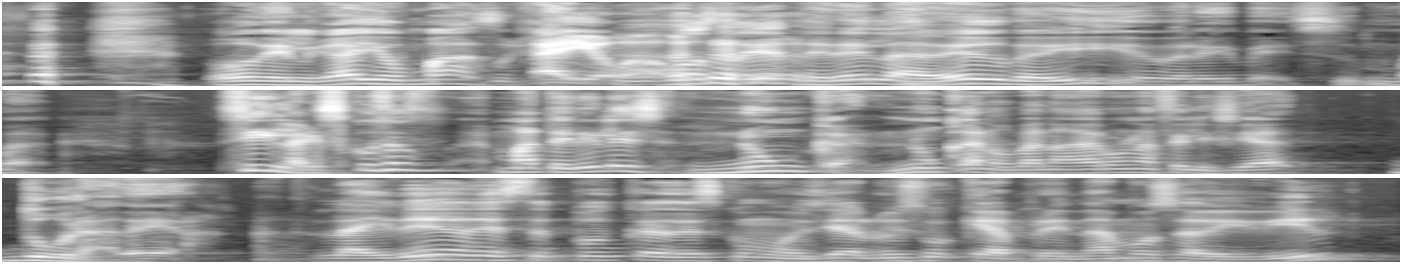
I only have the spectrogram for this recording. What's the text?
o del gallo más gallo, vamos a tener la deuda ahí. Sí, las cosas materiales nunca, nunca nos van a dar una felicidad duradera. La idea de este podcast es, como decía Luis, que aprendamos a vivir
